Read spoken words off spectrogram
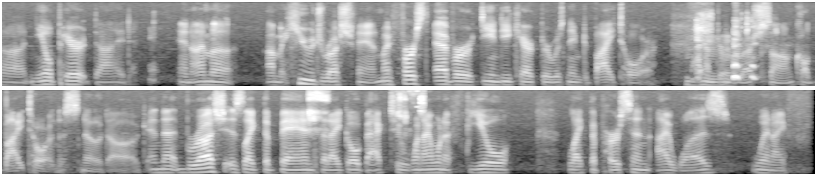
uh, Neil Peart died, and I'm a I'm a huge Rush fan. My first ever D and D character was named Bytor after a Rush song called Bytor and the Snow Dog. And that Rush is like the band that I go back to when I want to feel like the person I was when I f-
